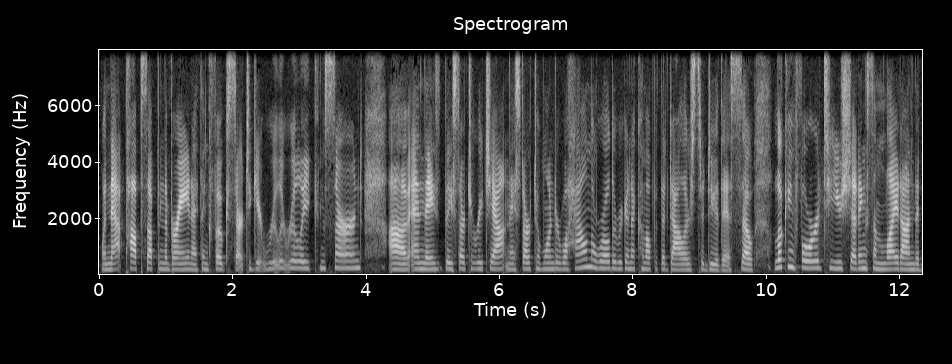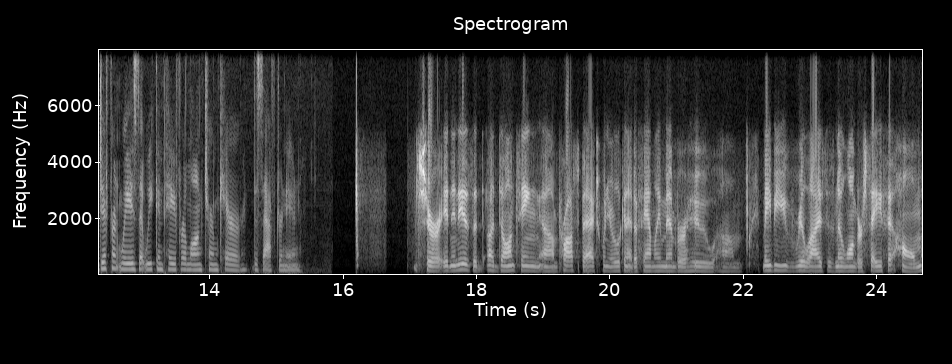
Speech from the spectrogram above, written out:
When that pops up in the brain, I think folks start to get really, really concerned um, and they, they start to reach out and they start to wonder, well, how in the world are we going to come up with the dollars to do this? So, looking forward to you shedding some light on the different ways that we can pay for long term care this afternoon. Sure, and it is a, a daunting um, prospect when you're looking at a family member who um, maybe you've realized is no longer safe at home.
